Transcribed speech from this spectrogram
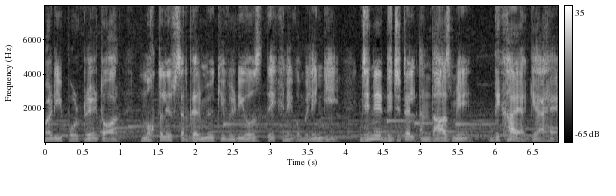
बड़ी पोर्ट्रेट और मुख्तलिफ़ सरगर्मियों की वीडियोस देखने को मिलेंगी, जिन्हें डिजिटल अंदाज में दिखाया गया है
